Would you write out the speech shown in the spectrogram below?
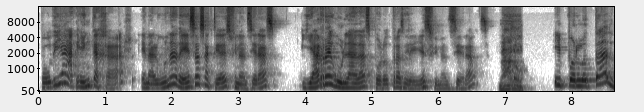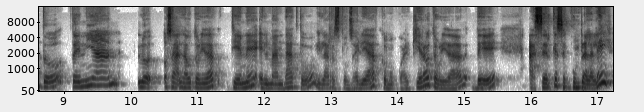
podía encajar en alguna de esas actividades financieras ya reguladas por otras leyes financieras. Claro. Y por lo tanto, tenían, o sea, la autoridad tiene el mandato y la responsabilidad, como cualquier autoridad, de hacer que se cumpla la ley,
